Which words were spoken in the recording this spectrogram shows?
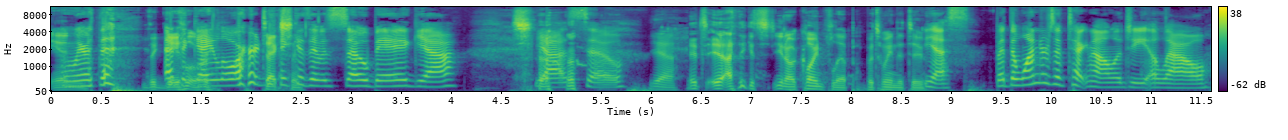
in. We were at the, the at the Gaylord Gaylord because it was so big. Yeah. So- Yeah. So, yeah. It's. It, I think it's you know a coin flip between the two. yes. But the wonders of technology allow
